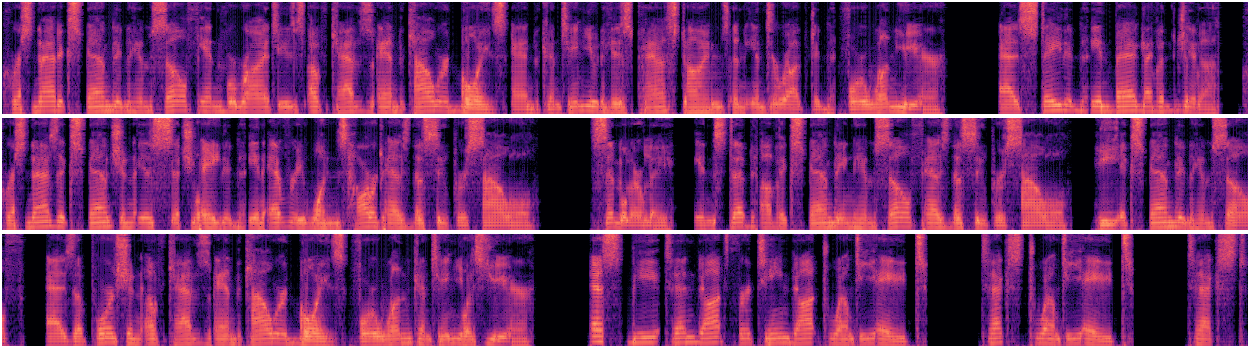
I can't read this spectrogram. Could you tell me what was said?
Krishna expanded himself in varieties of calves and coward boys and continued his pastimes uninterrupted for one year. As stated in Bhagavad Gita, Krishna's expansion is situated in everyone's heart as the super soul. Similarly, instead of expanding himself as the super soul, he expanded himself as a portion of calves and coward boys for one continuous year. SB 10.13.28. Text 28. Text.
